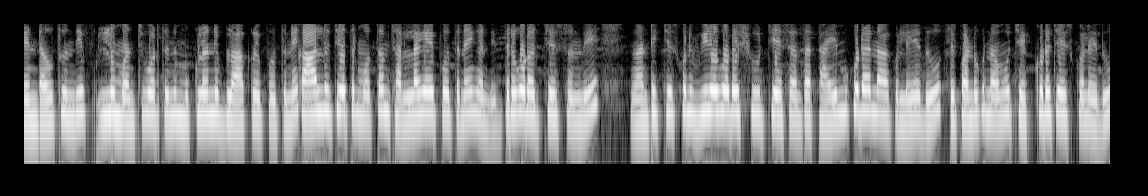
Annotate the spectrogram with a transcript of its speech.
రెండు అవుతుంది ఫుల్ మంచు పడుతుంది ముక్కులన్నీ బ్లాక్ అయిపోతున్నాయి. కాళ్ళు చేతులు మొత్తం చల్లగా అయిపోతున్నాయి ఇంకా నిద్ర కూడా వచ్చేస్తుంది. ఇంకా అంటించేసుకొని వీడియో కూడా షూట్ చేసేంత టైం కూడా నాకు లేదు. పండుకున్నాము చెక్ కూడా చేసుకోలేదు.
